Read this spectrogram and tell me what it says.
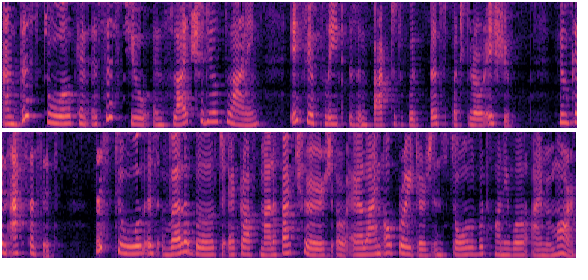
and this tool can assist you in flight schedule planning if your fleet is impacted with this particular issue. Who can access it? This tool is available to aircraft manufacturers or airline operators installed with Honeywell IMMR.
